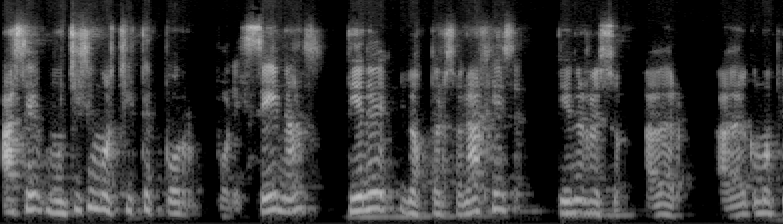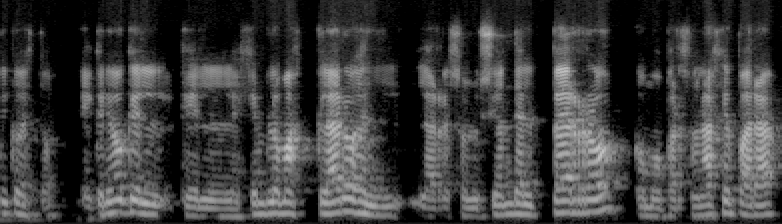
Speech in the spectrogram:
hace muchísimos chistes por, por escenas. Tiene los personajes, tiene... A ver, a ver cómo explico esto. Eh, creo que el, que el, ejemplo más claro es la resolución del perro como personaje para,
